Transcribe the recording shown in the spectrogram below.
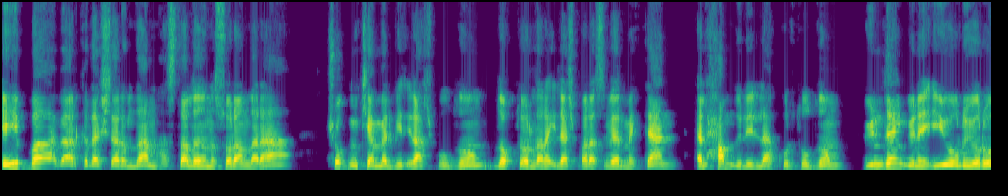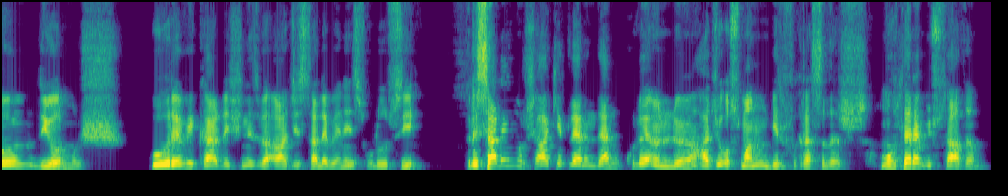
Ehibba ve arkadaşlarından hastalığını soranlara çok mükemmel bir ilaç buldum. Doktorlara ilaç parası vermekten elhamdülillah kurtuldum. Günden güne iyi oluyorum diyormuş. Uhrevi kardeşiniz ve aciz talebeniz Hulusi. Risale-i Nur şakitlerinden Kule Önlü Hacı Osman'ın bir fıkrasıdır. Muhterem üstadım,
